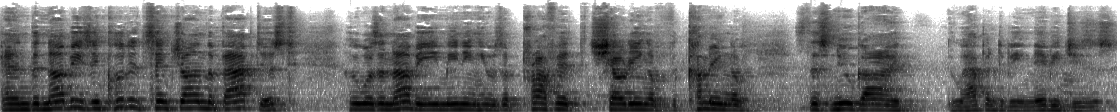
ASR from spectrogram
and the Nabis included St. John the Baptist, who was a Nabi, meaning he was a prophet shouting of the coming of this new guy who happened to be maybe Jesus.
